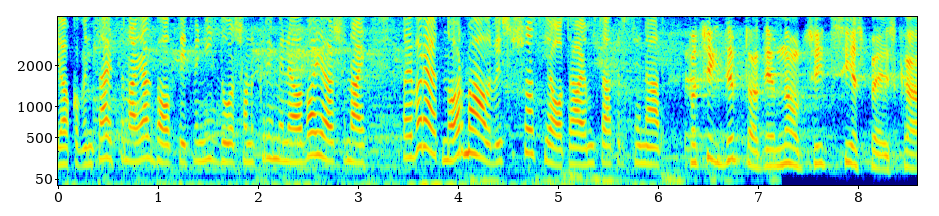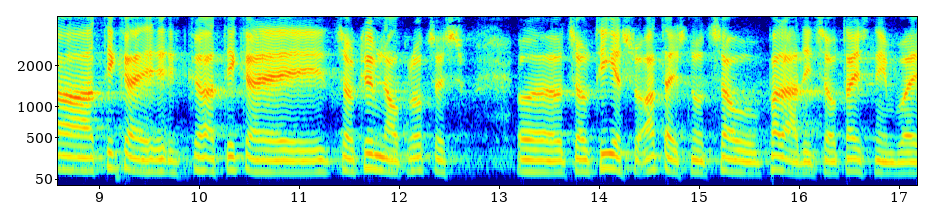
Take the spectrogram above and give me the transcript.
Jakovins aicināja atbalstīt viņa izdošanu krimināla vajāšanai, lai varētu normāli visus šos jautājumus atrisināt. Pat cik deputātiem nav citas iespējas kā tikai, kā tikai caur kriminālu procesu, caur tiesu attaisnot savu, parādīt savu taisnību vai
